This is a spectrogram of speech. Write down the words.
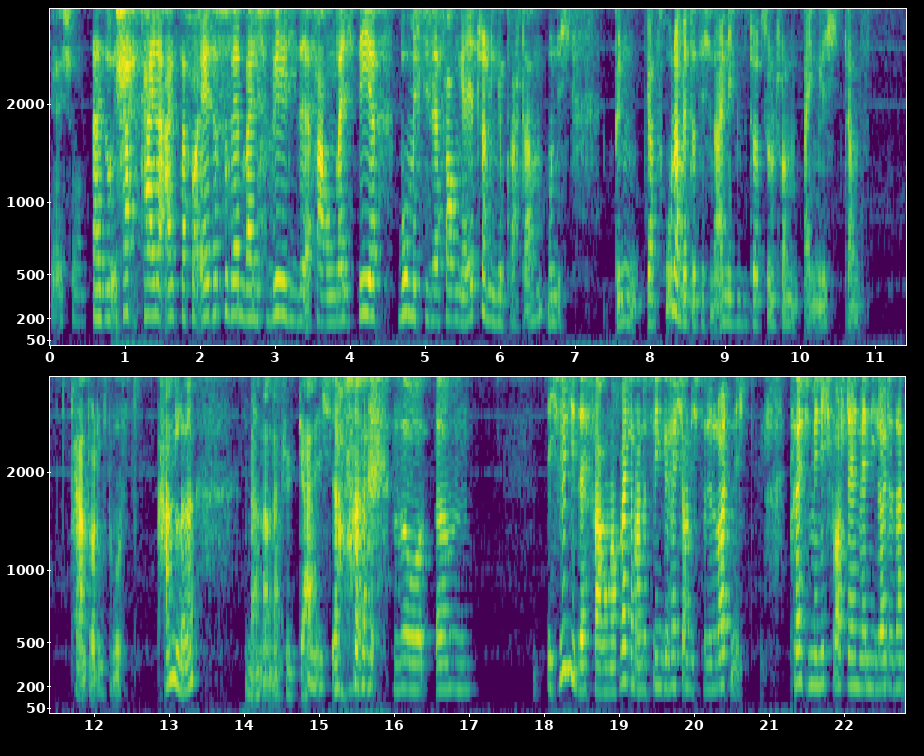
Ja, ich schon. Also ich habe keine Angst davor, älter zu werden, weil ich will diese Erfahrung, weil ich sehe, wo mich diese Erfahrungen ja jetzt schon hingebracht haben. Und ich bin ganz froh damit, dass ich in einigen Situationen schon eigentlich ganz verantwortungsbewusst handle. In anderen natürlich gar nicht, aber so, ähm, ich will diese Erfahrung auch weitermachen, deswegen gehöre ich auch nicht zu den Leuten. Ich könnte mir nicht vorstellen, wenn die Leute sagen,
